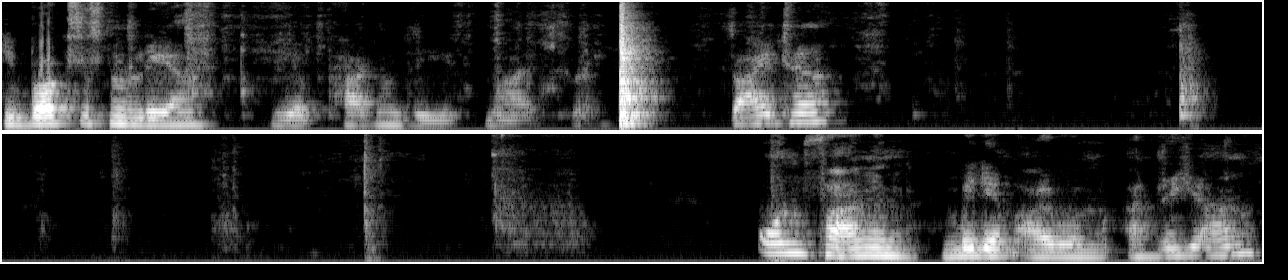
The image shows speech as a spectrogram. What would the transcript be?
Die Box ist nun leer. Wir packen sie mal zur Seite. Und fangen mit dem Album an sich an.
